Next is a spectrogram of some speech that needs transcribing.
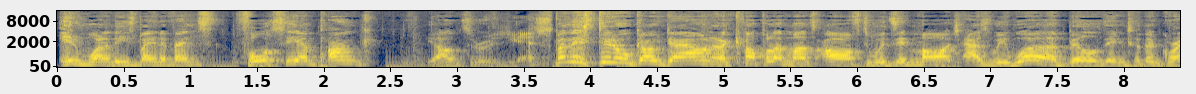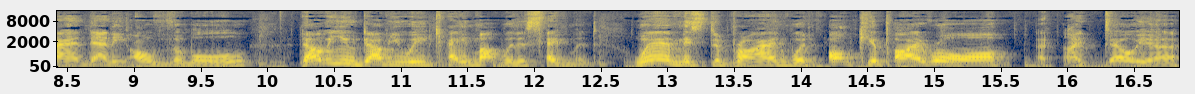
in one of these main events for CM Punk? The answer is yes. But this did all go down, and a couple of months afterwards, in March, as we were building to the granddaddy of them all, WWE came up with a segment where Mr. Bryan would occupy Raw. And I tell you,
